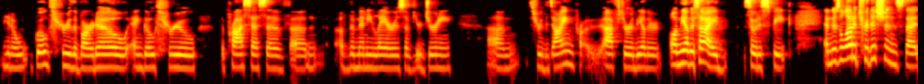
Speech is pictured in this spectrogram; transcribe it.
you know go through the bardo and go through the process of um, of the many layers of your journey um, through the dying pro- after the other on the other side, so to speak. And there's a lot of traditions that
